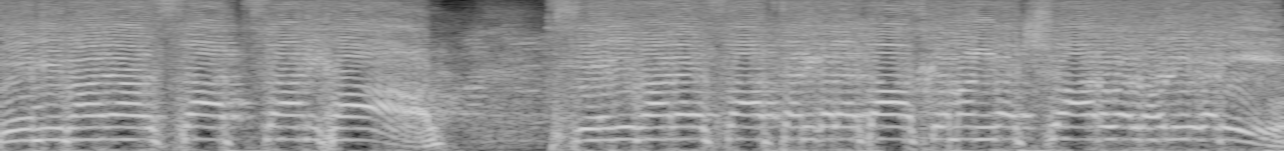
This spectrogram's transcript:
सेमी फायनल सातचा निकाल सेमी फायनल सातचा निकाल तास क्रमांक चार वर धावली गाडी.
